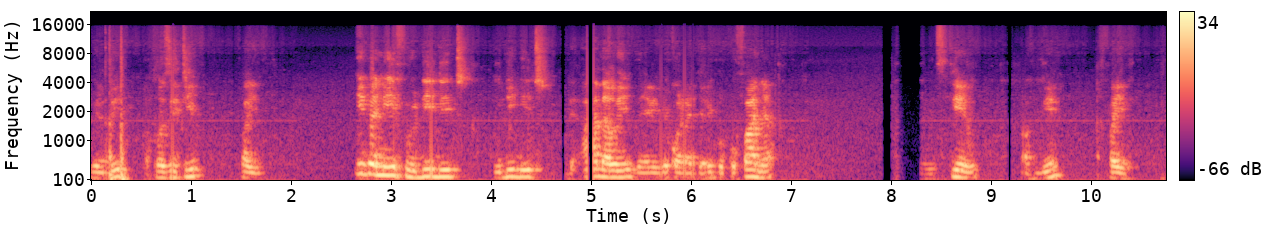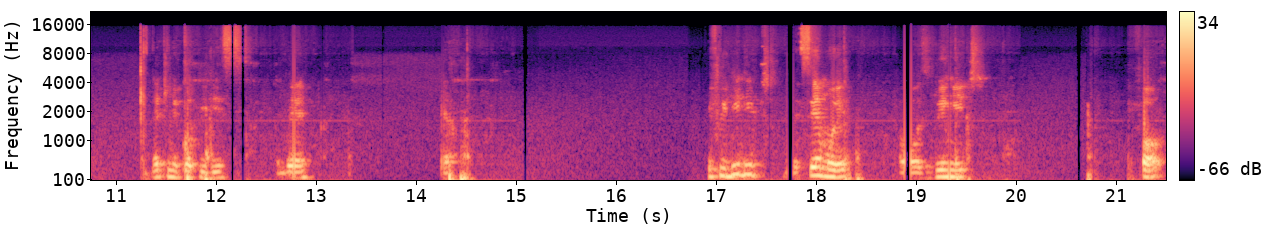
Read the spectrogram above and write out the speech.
will be a positive 5 even if we did it we did it the other way then nilikuwa najaribu will still have been 5 let me copy this and then yeah. If we did it the same way I was doing it before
